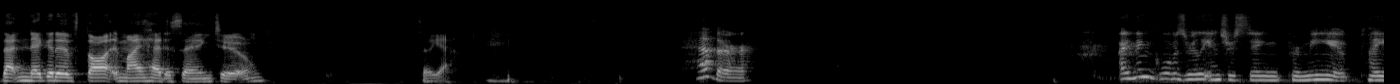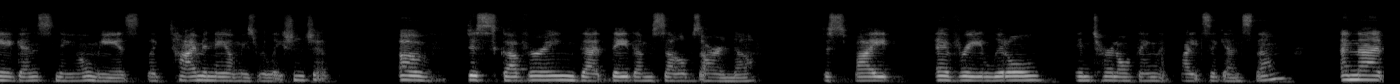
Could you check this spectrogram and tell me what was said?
that negative thought in my head is saying too. So, yeah. Heather. I think what was really interesting for me playing against Naomi is like time and Naomi's relationship of discovering that they themselves are enough despite every little internal thing that fights against them and that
